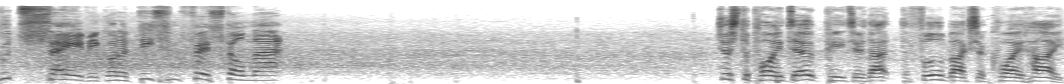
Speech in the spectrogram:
Good save, he got a decent fist on that. Just to point out, Peter, that the fullbacks are quite high.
